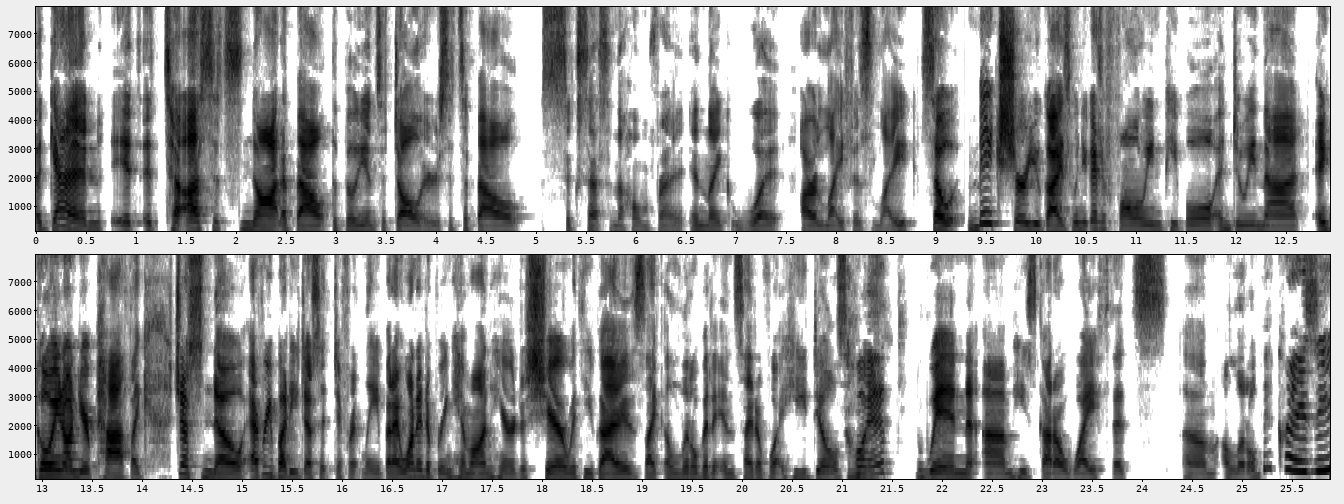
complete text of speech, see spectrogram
again, it, it to us it's not about the billions of dollars. It's about success in the home front and like what our life is like. So make sure you guys when you guys are following people and doing that and going on your path like just know everybody does it differently, but I wanted to bring him on here to share with you guys like a little bit of insight of what he deals with when um he's got a wife that's um a little bit crazy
